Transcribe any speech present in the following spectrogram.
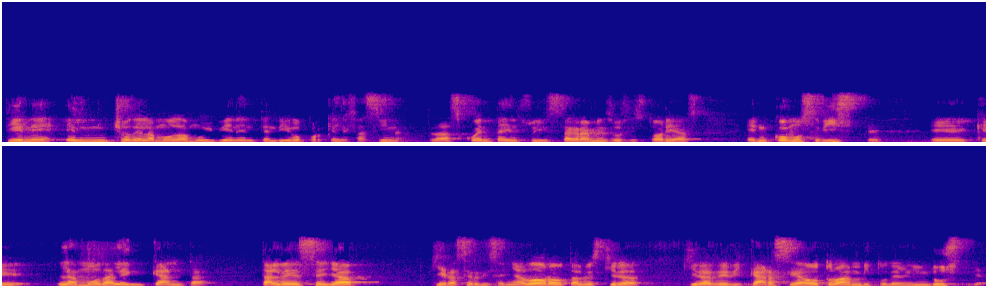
tiene el nicho de la moda muy bien entendido porque le fascina. Te das cuenta en su Instagram, en sus historias, en cómo se viste, eh, que la moda le encanta. Tal vez ella quiera ser diseñadora o tal vez quiera, quiera dedicarse a otro ámbito de la industria.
